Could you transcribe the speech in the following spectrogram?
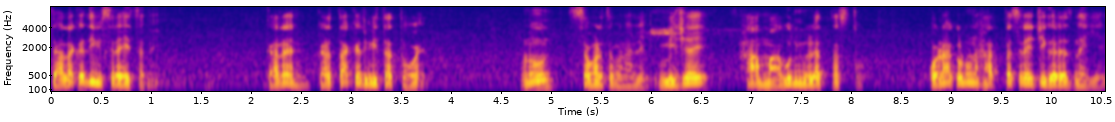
त्याला कधी विसरायचं नाही. कारण करता करविता तो आहे. म्हणून समर्थ म्हणाले विजय हा मागून मिळत नसतो. कोणाकडून हात पसरायची गरज नाही आहे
